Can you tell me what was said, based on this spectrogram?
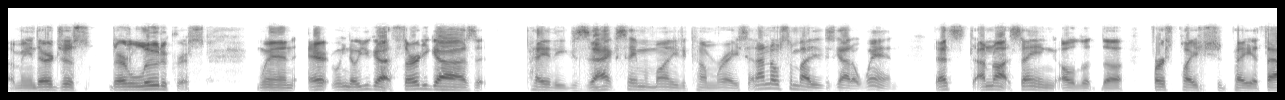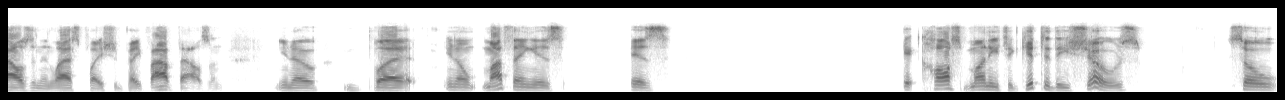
I mean, they're just they're ludicrous. When you know you got 30 guys that pay the exact same money to come race, and I know somebody's got to win. That's I'm not saying oh the the first place should pay a thousand and last place should pay five thousand, you know. But you know my thing is is it costs money to get to these shows. So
